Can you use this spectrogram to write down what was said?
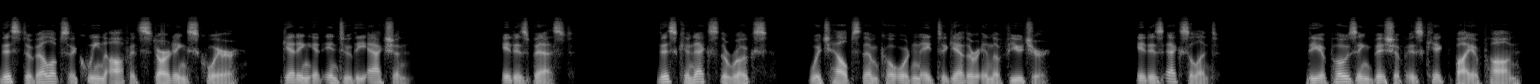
This develops a queen off its starting square, getting it into the action. It is best. This connects the rooks, which helps them coordinate together in the future. It is excellent. The opposing bishop is kicked by a pawn,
